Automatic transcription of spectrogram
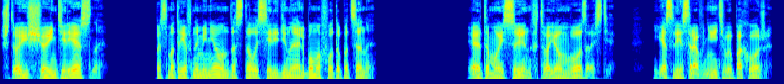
«Что еще интересно?» Посмотрев на меня, он достал из середины альбома фото пацана. «Это мой сын в твоем возрасте. Если сравнить, вы похожи.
